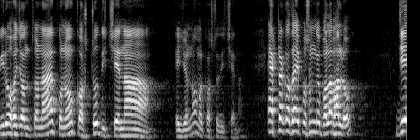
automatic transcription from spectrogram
বিরহ যন্ত্রণা, কোনো কষ্ট দিচ্ছে না। এই জন্য আমার কষ্ট দিচ্ছে না। একটা কথা এই প্রসঙ্গে বলা ভালো, যে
